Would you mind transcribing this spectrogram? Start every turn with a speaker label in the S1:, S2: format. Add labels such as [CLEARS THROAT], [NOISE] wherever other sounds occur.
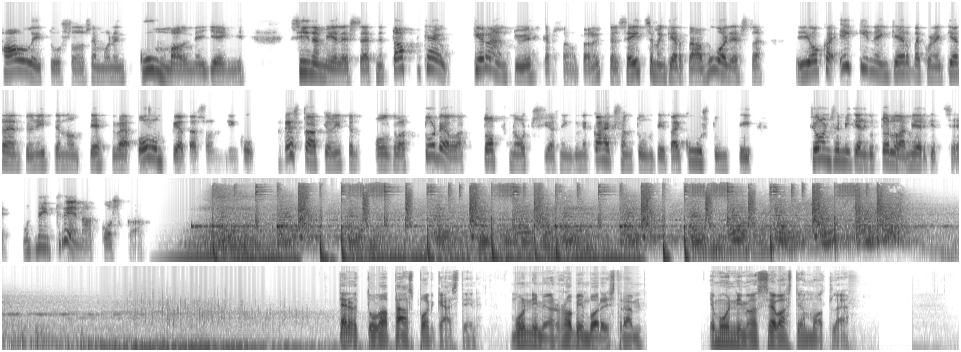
S1: hallitus on semmoinen kummallinen jengi siinä mielessä, että ne tap, käy, kerääntyy ehkä sanotaan nyt seitsemän kertaa vuodessa, ja joka ikinen kerta, kun ne kerääntyy, niiden on tehtävä olympiatason niin kuin prestaatio, niiden on oltava todella top notch, ja niin kuin ne kahdeksan tuntia tai kuusi tuntia, se on se, mikä niin kuin todella merkitsee, mutta ne ei treenaa koskaan.
S2: Tervetuloa Pals Podcastiin. Mun nimi on Robin Boriström.
S3: Ja mun nimi on Sebastian Motle.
